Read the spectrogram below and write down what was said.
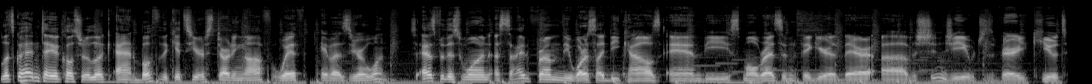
Let's go ahead and take a closer look at both of the kits here, starting off with Eva 01. So as for this one, aside from the waterslide decals and the small resin figure there of Shinji, which is very cute,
